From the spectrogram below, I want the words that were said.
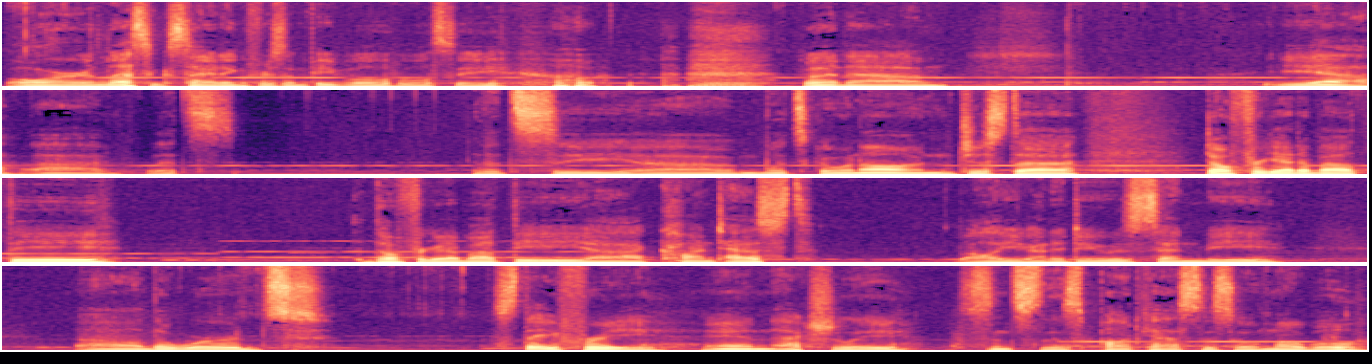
or less exciting for some people we'll see. But um, yeah uh, let's let's see um, what's going on. Just uh don't forget about the don't forget about the uh, contest all you gotta do is send me uh, the words stay free. And actually since this podcast is so mobile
